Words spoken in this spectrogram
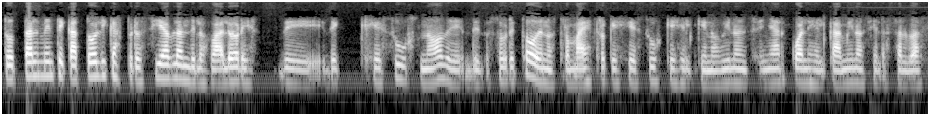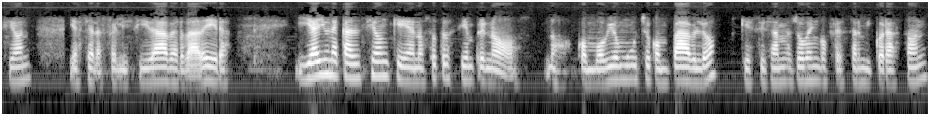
totalmente católicas, pero sí hablan de los valores de, de Jesús, ¿no? De, de, sobre todo de nuestro Maestro que es Jesús, que es el que nos vino a enseñar cuál es el camino hacia la salvación y hacia la felicidad verdadera. Y hay una canción que a nosotros siempre nos, nos conmovió mucho con Pablo, que se llama Yo vengo a ofrecer mi corazón,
